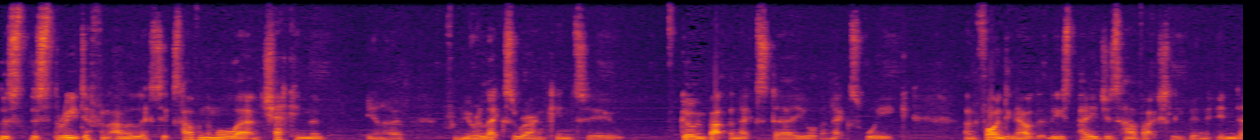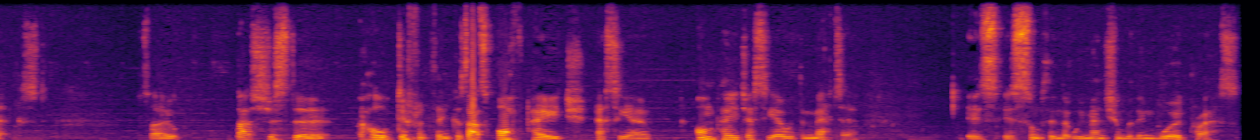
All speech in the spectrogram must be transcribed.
there's there's three different analytics having them all there and checking them you know from your Alexa ranking to going back the next day or the next week and finding out that these pages have actually been indexed. So that's just a, a whole different thing because that's off-page SEO. On-page SEO with the meta is is something that we mentioned within WordPress.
